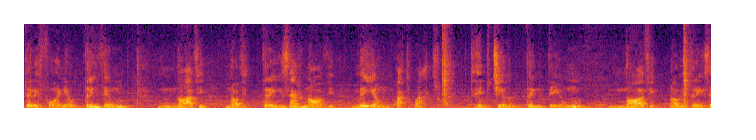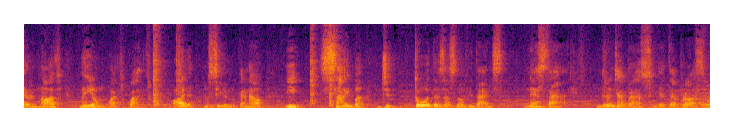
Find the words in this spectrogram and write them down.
telefone é o 31 99309 6144. Repetindo, 31 99309 6144. Olha, nos siga no canal e saiba de todas as novidades nesta área. Um grande abraço e até a próxima.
